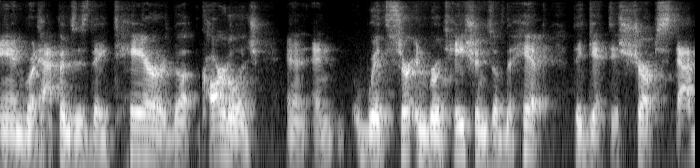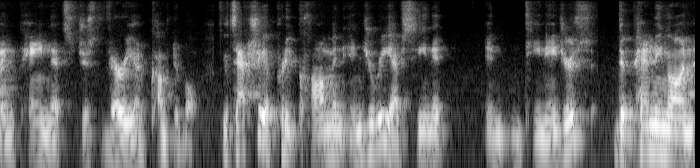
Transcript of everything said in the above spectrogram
And what happens is they tear the cartilage, and, and with certain rotations of the hip, they get this sharp stabbing pain that's just very uncomfortable. It's actually a pretty common injury. I've seen it in, in teenagers. Depending on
